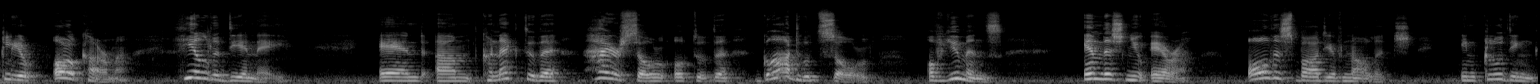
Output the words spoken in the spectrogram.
clear all karma, heal the DNA, and um, connect to the higher soul or to the godhood soul of humans in this new era. All this body of knowledge, including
